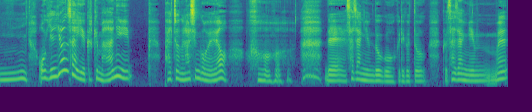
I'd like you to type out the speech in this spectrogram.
음, 어, 1년 사이에 그렇게 많이 발전을 하신 거예요. 네, 사장님 노고, 그리고 또 그 사장님을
